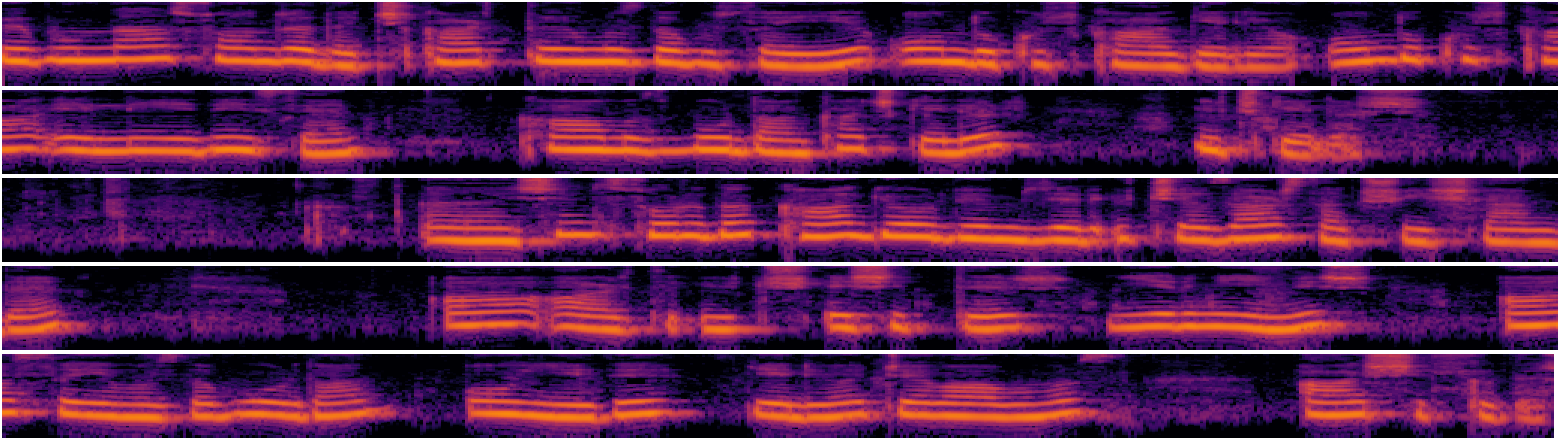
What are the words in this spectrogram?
Ve bundan sonra da çıkarttığımızda bu sayıyı 19K geliyor. 19K 57 ise K'mız buradan kaç gelir? 3 gelir. Ee, Şimdi soruda K gördüğümüz yere 3 yazarsak şu işlemde A artı 3 eşittir 20'ymiş. A sayımız da buradan 17 geliyor. Cevabımız A şıkkıdır.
